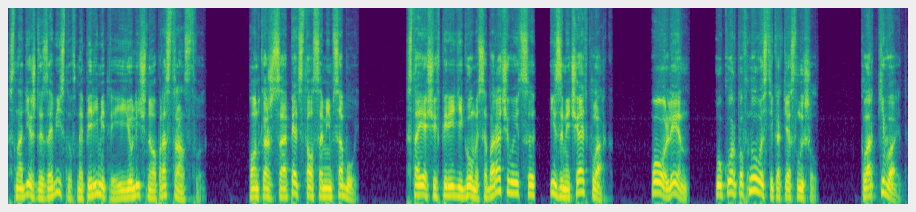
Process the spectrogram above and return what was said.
с надеждой зависнув на периметре ее личного пространства. Он, кажется, опять стал самим собой. Стоящий впереди Гомес оборачивается и замечает Кларк. «О, Лен, у Корпов новости, как я слышал». Кларк кивает.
